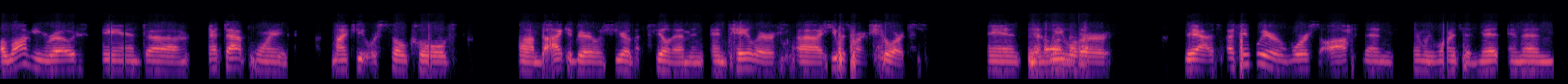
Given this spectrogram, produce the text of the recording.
a logging road, and uh, at that point, my feet were so cold um, that I could barely feel feel them. And, and Taylor, uh, he was wearing shorts, and, and we were, yeah, I think we were worse off than than we wanted to admit. And then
